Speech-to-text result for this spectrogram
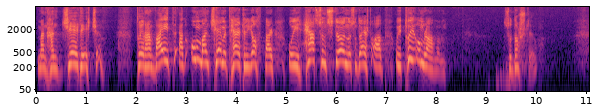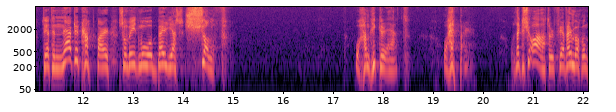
Men han gjør det ikke. Så han veit at om man kommer til til hjelper og i hæsen støne som du er av og i tøy omraven, så dørs du. Så at det er nægre kamper som vi må berges sjølv. Og han hikker et og hepper. Og legger seg av for jeg vermer henne,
